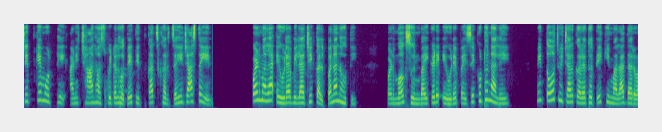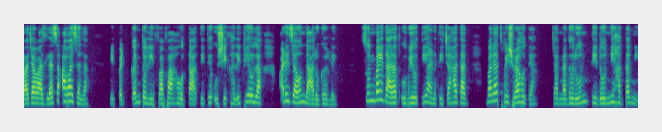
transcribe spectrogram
जितके मोठे आणि छान हॉस्पिटल होते तितकाच खर्चही जास्त येईल. पण मला एवढ्या बिलाची कल्पना नव्हती. पण मग सुनबाईकडे एवढे पैसे कुठून आले? मी तोच विचार करत होते की मला दरवाजा वाजल्याचा आवाज आला. मी पटकन तो लिफाफा होता तिथे उशीखाली ठेवला आणि जाऊन दार उघडले. सुनबाई दारात उभी होती आणि तिच्या हातात बऱ्याच पिशव्या होत्या. ज्यांना धरून ती दोन्ही हातांनी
